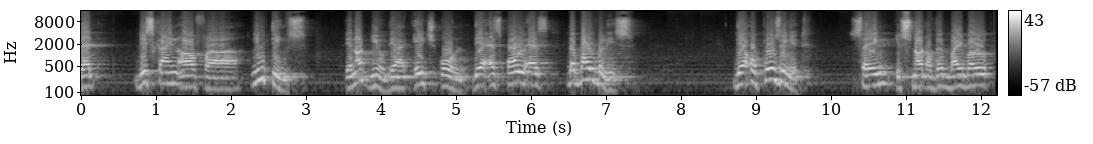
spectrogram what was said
that this kind of uh, new things they are not new they are age old they are as old as the bible is. They are opposing it saying it's not of the bible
